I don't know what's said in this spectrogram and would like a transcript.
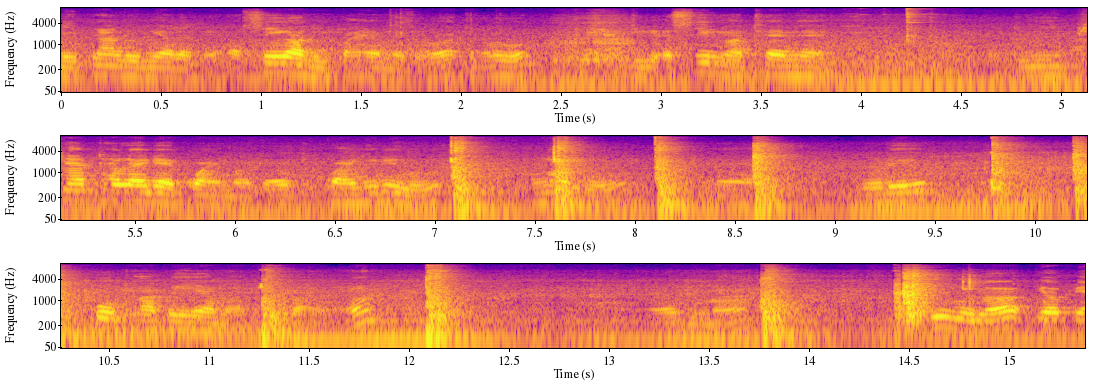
နေပြန်လို့မရတော့ဘူးအရှိကနေပိုင်းရမယ်ဆိုတော့ကျွန်တော်တို့ဒီအရှိမှာထည့်မဲ့ဒီဖြတ်ထွက်လိုက်တဲ့ coin မှာတော့ coin လေးတွေကိုငါ့ကိုအဲလိုလေးပို့ထားပေးရမှာဖြစ်ပါတယ်နော်အဲဒီမှာဒီကိုတော့ပြောပြ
